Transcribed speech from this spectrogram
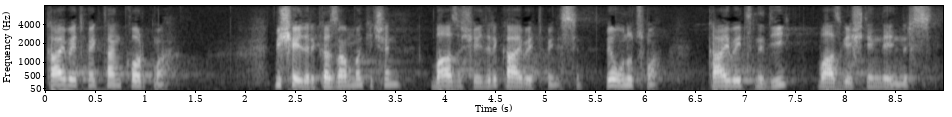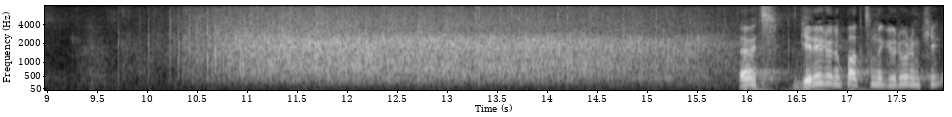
Kaybetmekten korkma. Bir şeyleri kazanmak için bazı şeyleri kaybetmelisin. Ve unutma, kaybettiğinde değil, vazgeçtiğinde indirsin. Evet, geriye dönüp baktığımda görüyorum ki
